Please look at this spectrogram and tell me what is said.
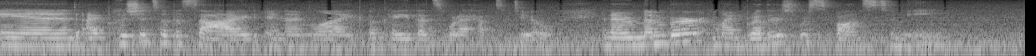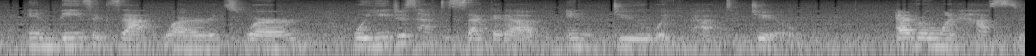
and I push it to the side and I'm like, okay, that's what I have to do. And I remember my brother's response to me in these exact words were, well, you just have to suck it up and do what you have to do. Everyone has to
